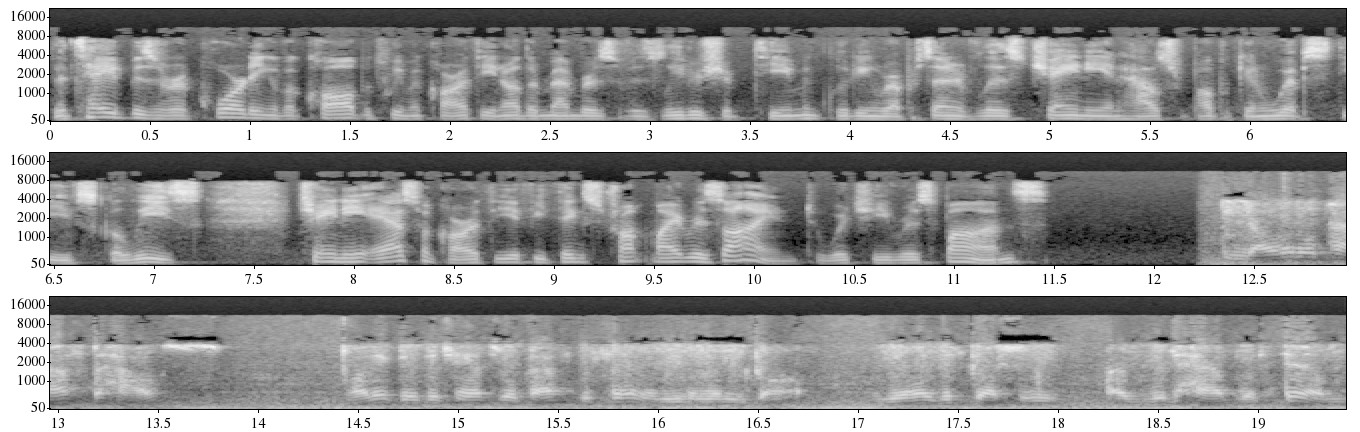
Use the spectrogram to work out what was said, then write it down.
The tape is a recording of a call between McCarthy and other members of his leadership team, including Representative Liz Cheney and House Republican Whip Steve Scalise. Cheney asked McCarthy if he thinks Trump might resign, to which he responds, No, it'll pass the House. I think there's a chance it'll pass the Senate even when he's gone. The only discussion I would have with him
